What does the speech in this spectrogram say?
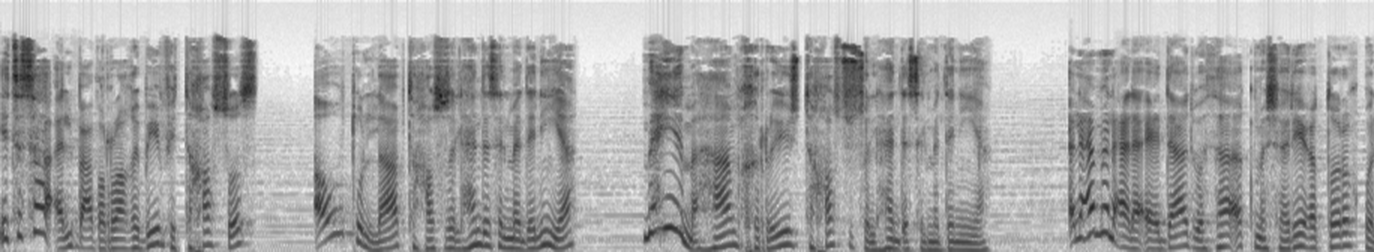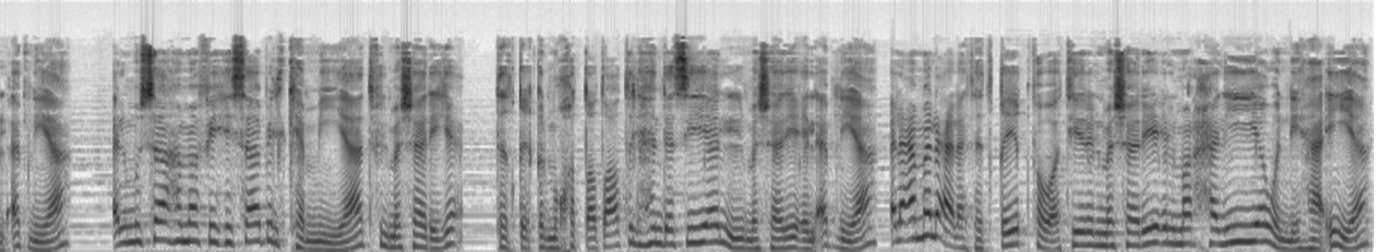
يتساءل بعض الراغبين في التخصص أو طلاب تخصص الهندسة المدنية ما هي مهام خريج تخصص الهندسة المدنية؟ العمل على إعداد وثائق مشاريع الطرق والأبنية المساهمة في حساب الكميات في المشاريع تدقيق المخططات الهندسية للمشاريع الأبنية العمل على تدقيق فواتير المشاريع المرحلية والنهائية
